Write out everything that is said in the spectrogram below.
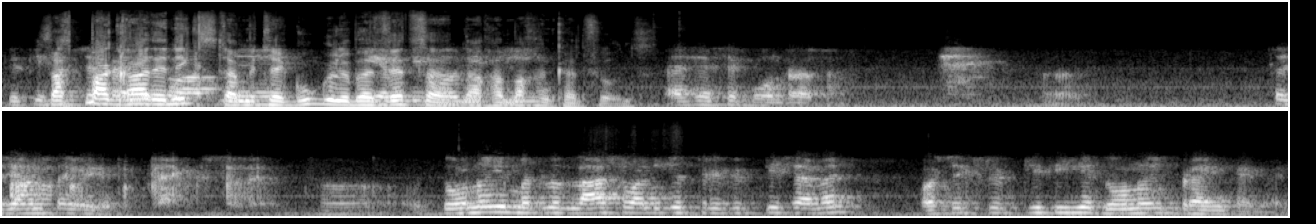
क्योंकि Sagt mal gerade nichts, damit der Google-Übersetzer TMD nachher machen kann für uns. ऐसे ऐसे बोल रहा था। हाँ। तो जानते हैं हाँ दोनों ही मतलब लास्ट वाली जो 357 और 650 थी ये दोनों ही प्रैंक है भाई।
